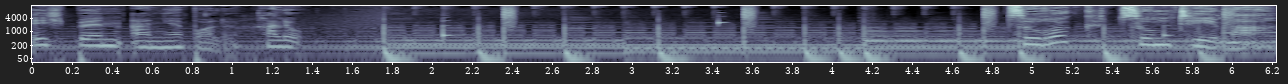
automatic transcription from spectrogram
Ich bin Anja Bolle. Hallo. Zurück zum Thema.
